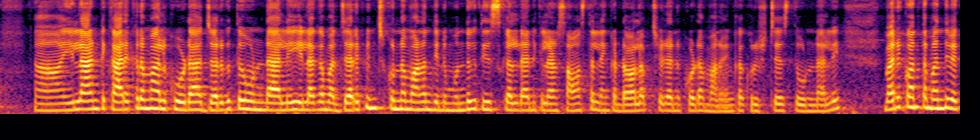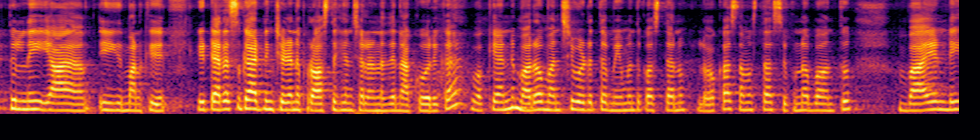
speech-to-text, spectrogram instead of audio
ఇలాంటి కార్యక్రమాలు కూడా జరుగుతూ ఉండాలి. ఇలాగ మరి జరిపించుకున్న మనం దీన్ని ముందుకు తీసుకెళ్ళడానికి ఇలాంటి సంస్థలు ఇంకా డెవలప్ చేయడానికి కూడా మనం ఇంకా కృషి చేస్తూ ఉండాలి. మరి కొంతమంది వ్యక్తుల్ని ఈ మనకి ఈ టెర్రస్ గార్డెనింగ్ చేయడానికి ప్రోత్సహించాలన్నది నా కోరిక. ఓకే అండి. మరో మంచి వీడియోతో మీ ముందుకు వస్తాను. లోకా సంస్థ సుఖ్నభవంతు బాయ్ అండి.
